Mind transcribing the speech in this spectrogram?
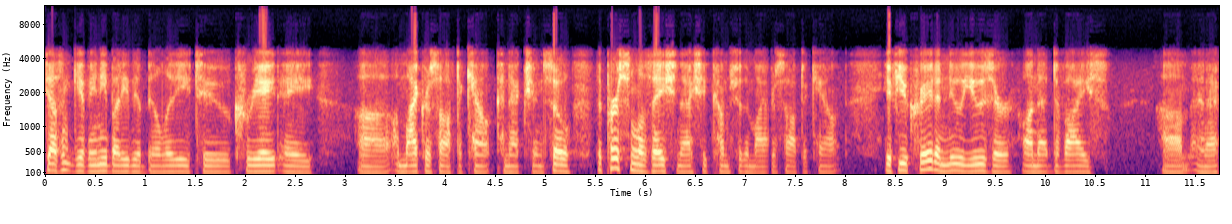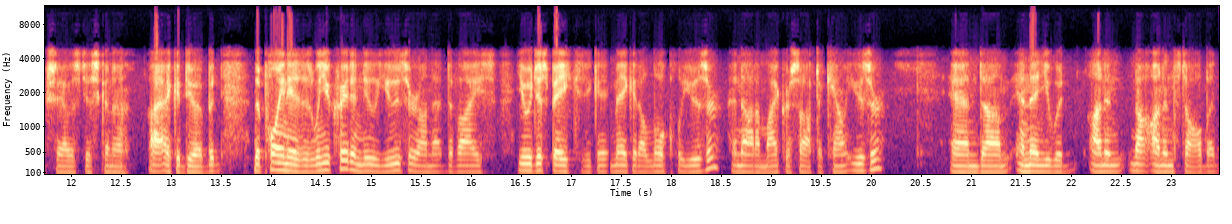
doesn't give anybody the ability to create a, uh, a Microsoft account connection. So the personalization actually comes through the Microsoft account. If you create a new user on that device, um, and actually I was just going to, I could do it, but the point is, is when you create a new user on that device, you would just basically make it a local user and not a Microsoft account user and um, and then you would un not uninstall but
